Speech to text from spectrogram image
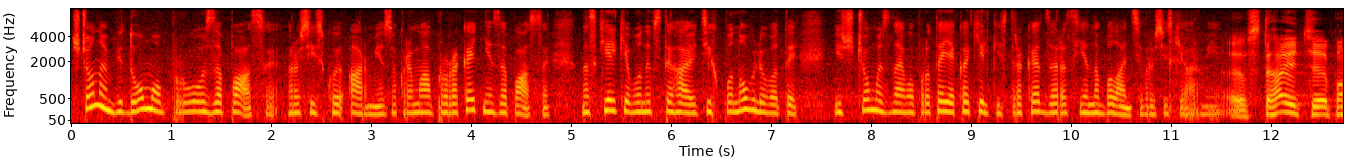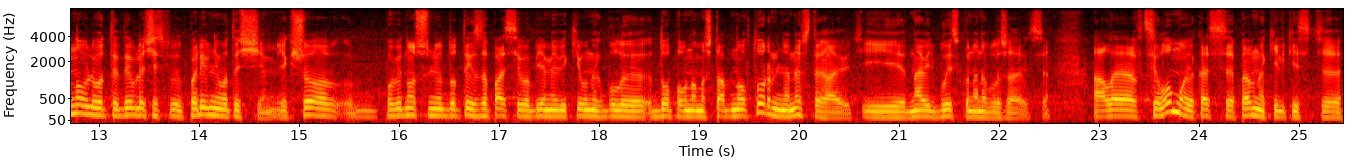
що нам відомо про запаси російської армії, зокрема про ракетні запаси, наскільки вони встигають їх поновлювати, і що ми знаємо про те, яка кількість ракет зараз є на балансі в російській армії. Е, Встигають е, поновлювати, дивлячись, порівнювати з чим. Якщо е, по відношенню до тих запасів об'ємів, які у них були до повномасштабного вторгнення, не встигають і навіть близько не наближаються. Але в цілому якась певна кількість е,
